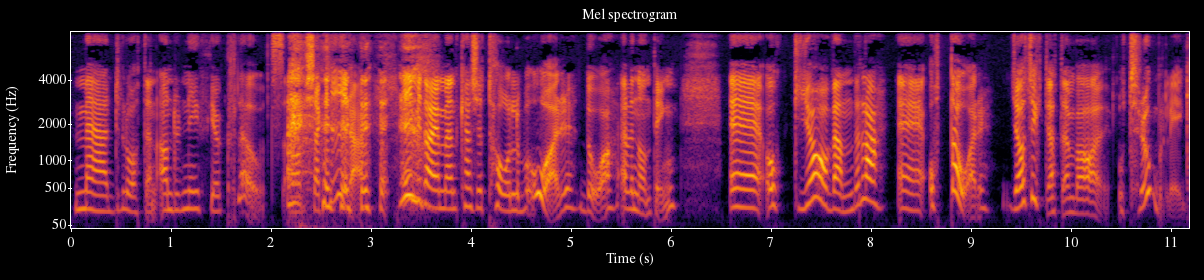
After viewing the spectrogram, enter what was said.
med låten Underneath your clothes av Shakira. Amy Diamond kanske 12 år då, eller någonting. Eh, och jag Vendela, eh, åtta år, jag tyckte att den var otrolig.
